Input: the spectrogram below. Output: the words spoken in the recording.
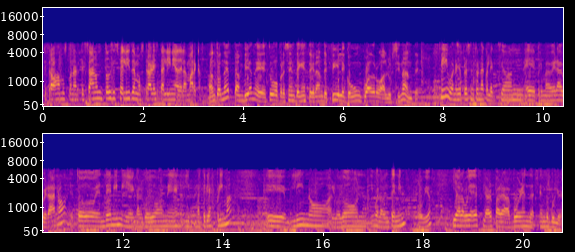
que trabajamos con artesanos, entonces feliz de mostrar esta línea de la marca. Antonet también eh, estuvo presente en este gran desfile con un cuadro alucinante. Sí, bueno, yo presento una colección eh, primavera-verano, eh, todo en denim y en algodones y materias primas, eh, lino, algodón y bueno, el denim, obvio. Y ahora voy a desfilar para Born in the, in the Buller.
